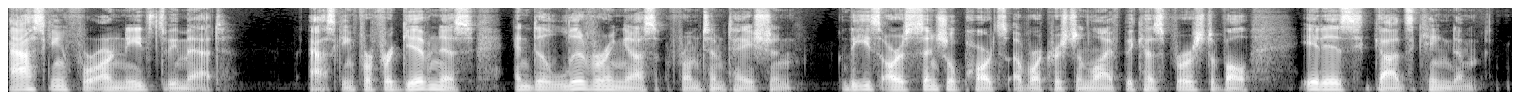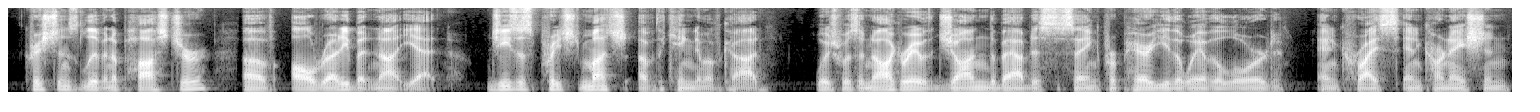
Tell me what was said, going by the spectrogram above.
asking for our needs to be met, asking for forgiveness, and delivering us from temptation. These are essential parts of our Christian life because, first of all, it is God's kingdom. Christians live in a posture of already but not yet. Jesus preached much of the kingdom of God which was inaugurated with John the Baptist saying, Prepare ye the way of the Lord and Christ's incarnation,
